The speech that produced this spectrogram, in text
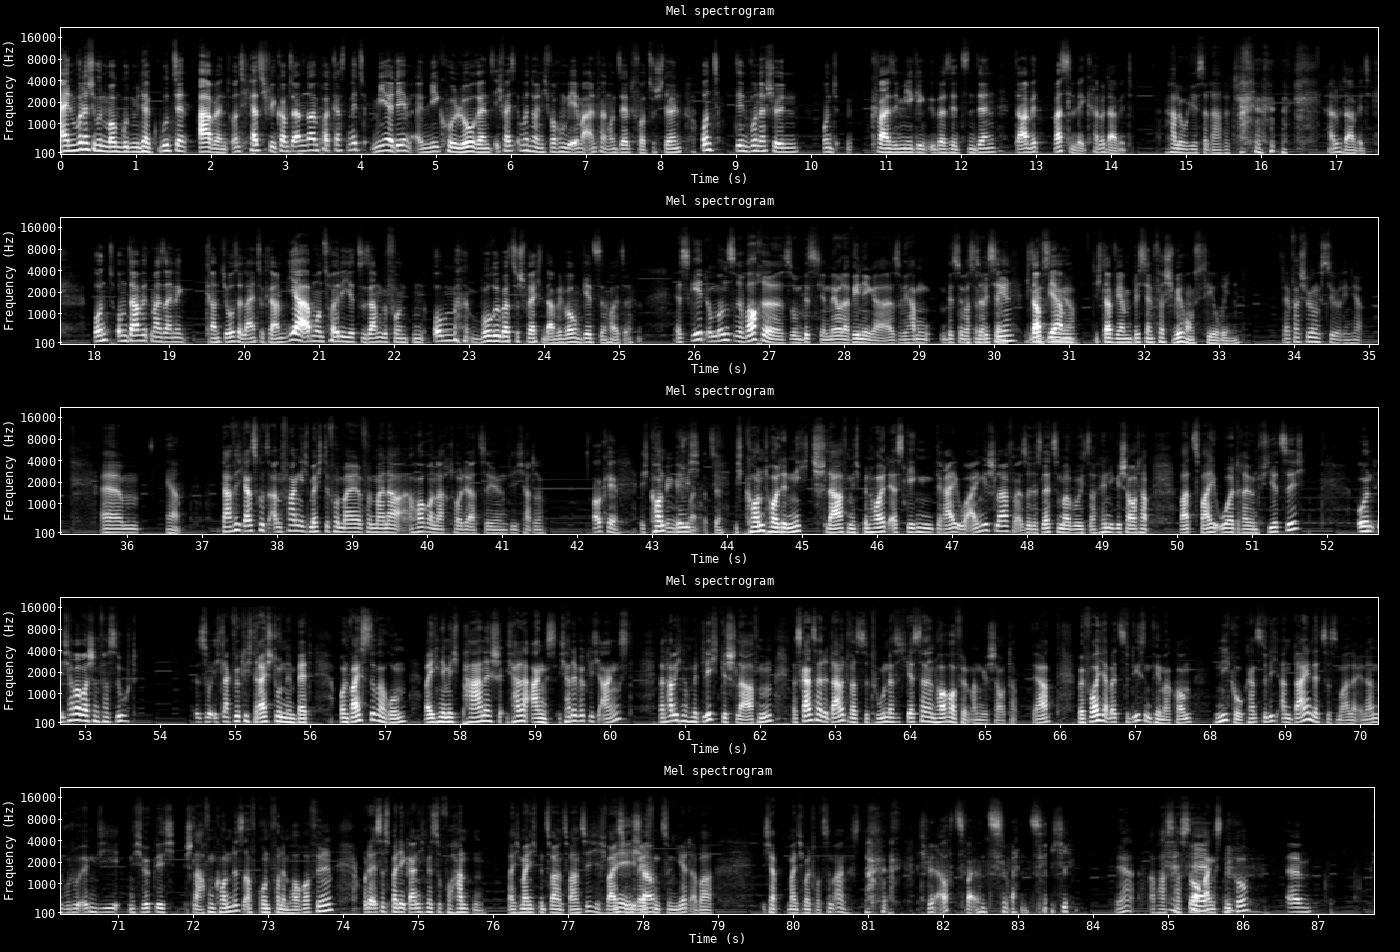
Einen wunderschönen guten Morgen, guten Mittag, guten Abend und herzlich willkommen zu einem neuen Podcast mit mir, dem Nico Lorenz. Ich weiß immer noch nicht, warum wir immer anfangen, uns selbst vorzustellen und den wunderschönen und quasi mir gegenüber sitzenden David Wasselweg. Hallo David. Hallo, hier ist der David. Hallo David. Und um David mal seine grandiose Line zu klären, wir haben uns heute hier zusammengefunden, um worüber zu sprechen. David, worum geht es denn heute? Es geht um unsere Woche, so ein bisschen, mehr oder weniger. Also wir haben ein bisschen was So zu ein bisschen. erzählen. Ich glaube, wir haben, ich glaube, wir haben ein bisschen Verschwörungstheorien. Ja. Ja, Verschwörungstheorien, ja. Ähm, Ja. darf ich ganz kurz anfangen? Ich möchte von, mein, von meiner Horrornacht heute erzählen, die ich hatte. Okay. Ich konnte nämlich, ich konnte heute nicht schlafen. Ich bin heute erst gegen 3 Uhr eingeschlafen. Also das letzte Mal, wo ich aufs Handy geschaut habe, war 2.43 Uhr. Und ich habe aber schon versucht, so, ich lag wirklich drei Stunden im Bett. Und weißt du warum? Weil ich nämlich panisch, ich hatte Angst. Ich hatte wirklich Angst. Dann habe ich noch mit Licht geschlafen. Das Ganze hatte damit was zu tun, dass ich gestern einen Horrorfilm angeschaut habe. Ja? Bevor ich aber jetzt zu diesem Thema komme, Nico, kannst du dich an dein letztes Mal erinnern, wo du irgendwie nicht wirklich schlafen konntest aufgrund von einem Horrorfilm? Oder ist das bei dir gar nicht mehr so vorhanden? Weil ich meine, ich bin 22, ich weiß, Nee, wie die Welt funktioniert, aber ich habe manchmal trotzdem Angst. Ich bin auch 22. ja, aber hast, hast du auch? Angst, Nico? ähm,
